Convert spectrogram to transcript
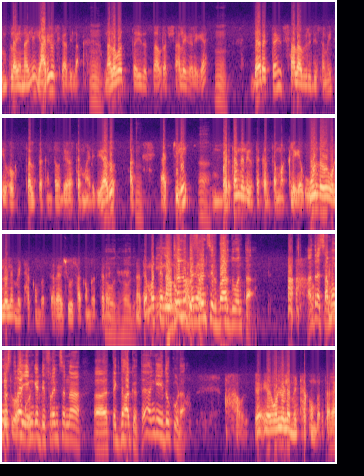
ಎಂಪ್ಲಾಯಿನಾಗ್ಲಿ ಯಾರಿಗೂ ಸಿಗೋದಿಲ್ಲ. ನಲವತ್ತೈದು ಸಾವಿರ ಶಾಲೆಗಳಿಗೆ ಡೈರೆಕ್ಟ್ ಆಗಿ ಶಾಲಾ ಅಭಿವೃದ್ಧಿ ಸಮಿತಿ ಹೋಗಿ ತಲುಪತಕ್ಕಂತ ಒಂದು ವ್ಯವಸ್ಥೆ ಮಾಡಿದ್ವಿ. ಅದು ಆಕ್ಚುಲಿ ಬಡತನದಲ್ಲಿ ಇರತಕ್ಕಂತ ಮಕ್ಕಳಿಗೆ ಉಳಿದವರು ಒಳ್ಳೊಳ್ಳೆ ಮೆಟ್ ಹಾಕೊಂಡ್ ಬರ್ತಾರೆ ಶೂಸ್ ಹಾಕೊಂಡ್ ಬರ್ತಾರೆ. ಮತ್ತೆ ಡಿಫರೆನ್ಸ್ ಇರಬಾರ್ದು ಅಂತ. ಅಂದ್ರೆ ಸಮವಸ್ತ್ರ ಹೆಂಗೆ ಡಿಫರೆನ್ಸ್ ಅನ್ನ ತೆಗ್ದು ಹಾಕುತ್ತೆ ಹಂಗೆ ಇದು ಕೂಡ. ಒಳ್ಳೊಳ್ಳೆ ಮೆಟ್ ಹಾಕೊಂಡ್ ಬರ್ತಾರೆ.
